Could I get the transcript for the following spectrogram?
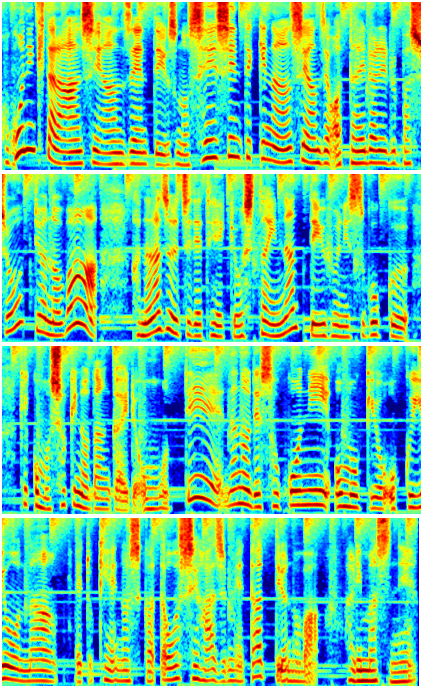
ここに来たら安心安全っていうその精神的な安心安全を与えられる場所っていうのは必ずうちで提供したいなっていうふうにすごく結構もう初期の段階で思ってなのでそこに重きを置くような、えっと、経営の仕方をし始めたっていうのはありますね。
